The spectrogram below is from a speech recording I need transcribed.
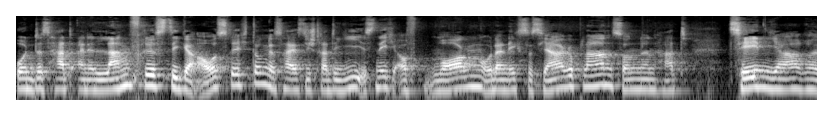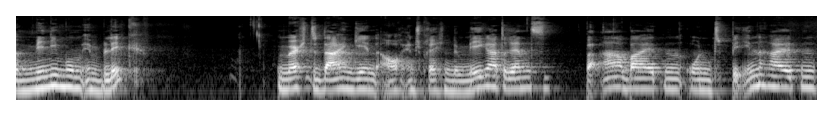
Und das hat eine langfristige Ausrichtung. Das heißt, die Strategie ist nicht auf morgen oder nächstes Jahr geplant, sondern hat zehn Jahre Minimum im Blick. Möchte dahingehend auch entsprechende Megatrends bearbeiten und beinhalten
